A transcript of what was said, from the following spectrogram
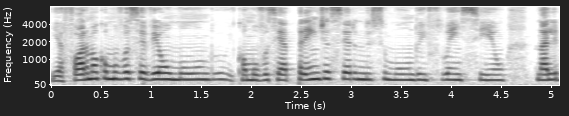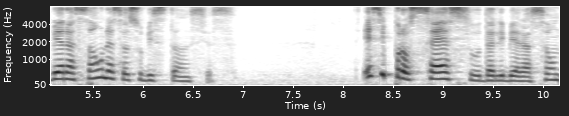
e a forma como você vê o mundo e como você aprende a ser nesse mundo influenciam na liberação dessas substâncias. Esse processo da liberação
